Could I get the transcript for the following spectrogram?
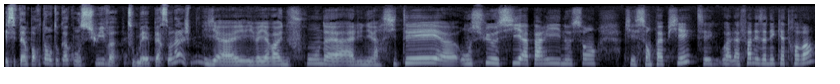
Et c'est important en tout cas qu'on suive tous mes personnages. Il, y a, il va y avoir une fronde à, l'université. on suit aussi à Paris Innocent qui est sans papier. C'est à la fin des années 80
